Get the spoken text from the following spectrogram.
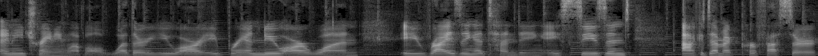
any training level, whether you are a brand new R1, a rising attending, a seasoned academic professor,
